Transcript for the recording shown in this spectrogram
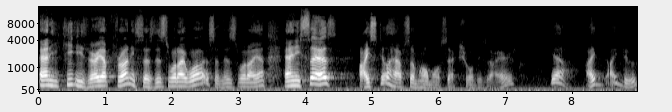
and he, he's very upfront. He says, This is what I was, and this is what I am. And he says, I still have some homosexual desires. Yeah, I, I do.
